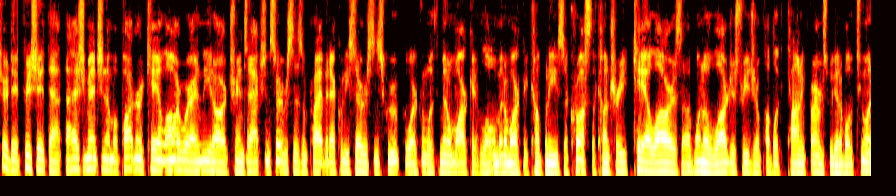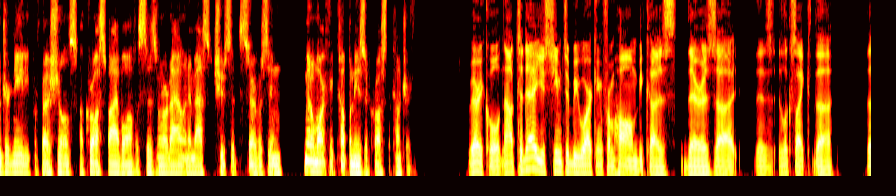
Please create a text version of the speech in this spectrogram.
Sure, Dave. Appreciate that. Uh, As you mentioned, I'm a partner at KLR, where I lead our transaction services and private equity services group, working with middle market, low middle market companies across the country. KLR is uh, one of the largest regional public accounting firms. We got about 280 professionals across five offices in Rhode Island and Massachusetts, servicing middle market companies across the country. Very cool. Now today you seem to be working from home because there is uh there's it looks like the the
